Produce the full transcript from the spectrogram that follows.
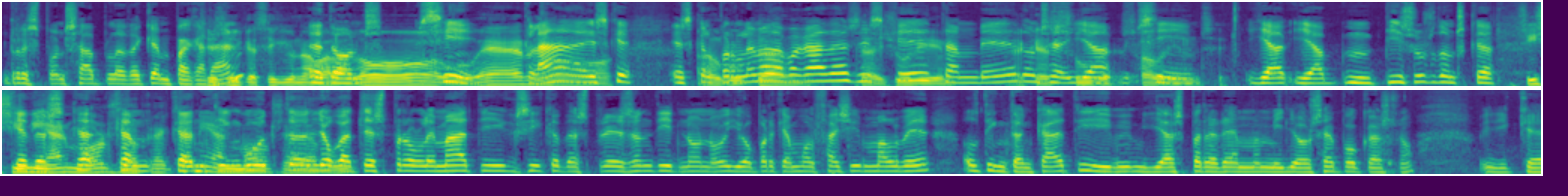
responsable de què em pagaran... Sí, sí, que sigui un avalador, doncs, sí, el govern... clar, o és que, és que el problema que, de vegades és que també doncs, hi, ha, sí, hi, ha, hi ha pisos doncs, que, sí, sí, que, des, que, molts, que, que, que han tingut molts, eh, llogaters problemàtics i que després han dit no, no, jo perquè me'l facin malbé el tinc tancat i ja esperarem a millors èpoques, no? Vull dir que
